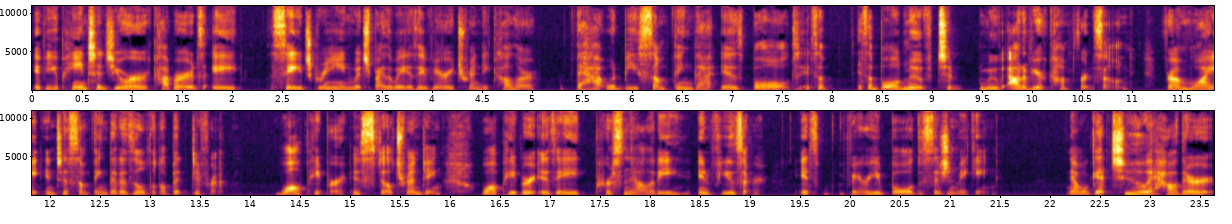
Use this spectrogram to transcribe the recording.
If you painted your cupboards a sage green, which by the way is a very trendy color, that would be something that is bold. It's a it's a bold move to move out of your comfort zone from white into something that is a little bit different. Wallpaper is still trending. Wallpaper is a personality infuser. It's very bold decision making. Now we'll get to how they're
